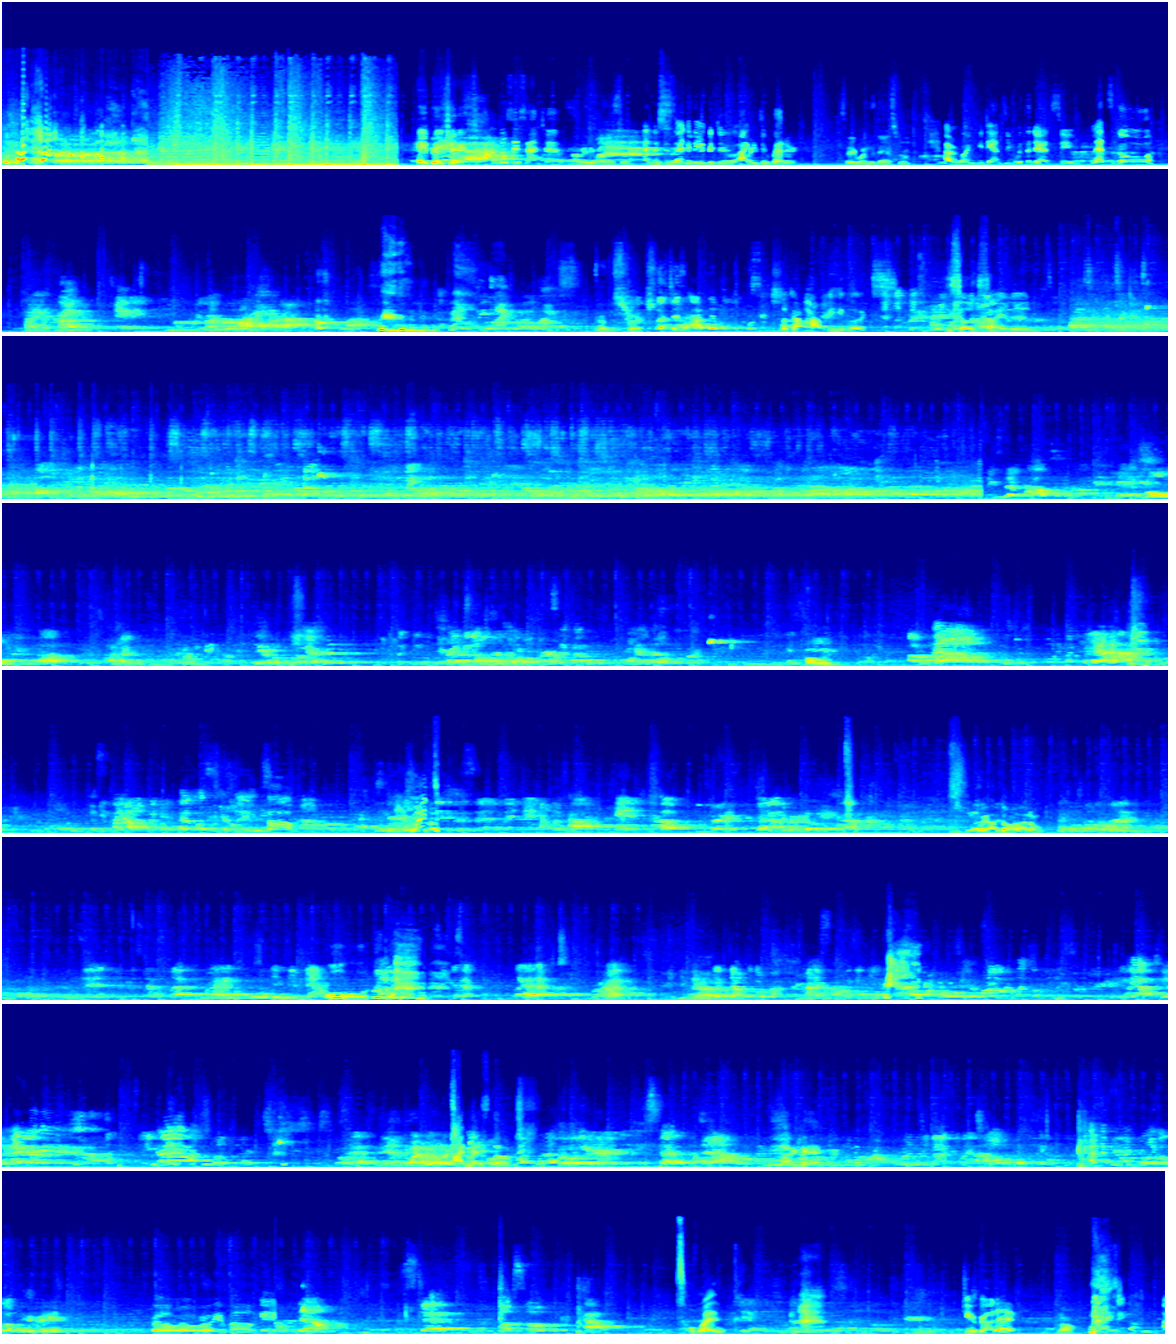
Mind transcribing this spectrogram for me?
Hey Patriots, I'm Dulce Sanchez, I'm Aidan Valencia. and this is Anything You Could Do, I Could Do Better. Today we're in the dance room. And we're going to be dancing with the dance team. Let's go! Gotta stretch. Look how happy he looks. He's so excited. Wait,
